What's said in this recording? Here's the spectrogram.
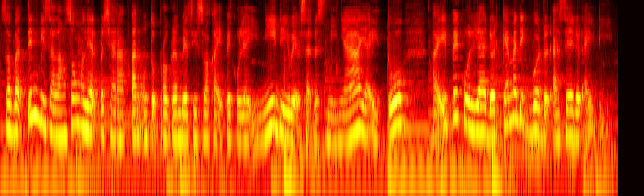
Sobat Tin bisa langsung melihat persyaratan untuk program beasiswa KIP kuliah ini di website resminya yaitu kipkuliah.kemendikbud.ac.id.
